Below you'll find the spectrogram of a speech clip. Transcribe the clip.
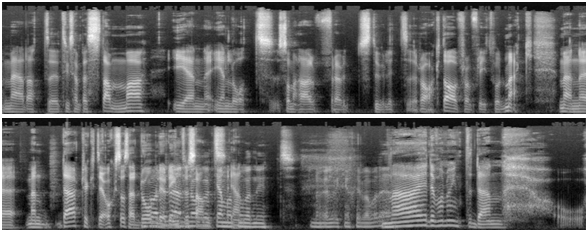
med att till exempel stamma i en, i en låt som han har för övrigt stulit rakt av från Fleetwood Mac. Men, eh, men där tyckte jag också så här, då Var blev det, den intressant Något gammalt, igen. något nytt? Eller vilken skiva var det? Nej, det var nog inte den. Åh,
